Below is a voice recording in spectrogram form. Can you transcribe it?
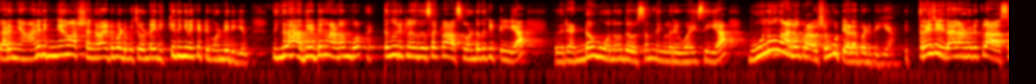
കാരണം ഞാനിതിങ്ങനെ വർഷങ്ങളായിട്ട് പഠിപ്പിച്ചുകൊണ്ട് എനിക്കിതിങ്ങനെ കിട്ടിക്കൊണ്ടിരിക്കും. നിങ്ങൾ ആദ്യമായിട്ട് കാണുമ്പോൾ പെട്ടെന്ന് ഒരു ദിവസം ക്ലാസ് കൊണ്ട് ഇത് കിട്ടില്ല രണ്ടോ മൂന്നോ ദിവസം നിങ്ങൾ റിവൈസ് ചെയ്യുക മൂന്നോ നാലോ പ്രാവശ്യം കുട്ടികളെ പഠിപ്പിക്കുക. ഇത്രയും ചെയ്താലാണ് ഒരു ക്ലാസ്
